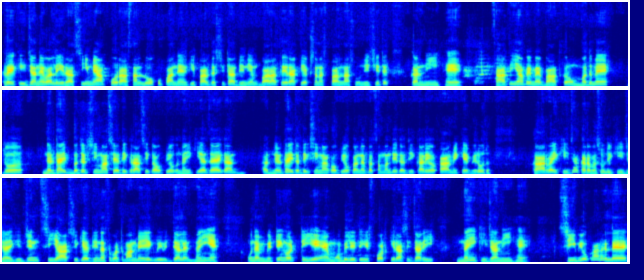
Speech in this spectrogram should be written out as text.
क्रय की जाने वाली राशि में आपको राशन लोक उपानयन की पारदर्शिता अधिनियम बारह तेरह की अक्षर पालना सुनिश्चित करनी है। साथ ही यहाँ पे मैं बात करूँ मद में जो निर्धारित बजट सीमा से अधिक राशि का उपयोग नहीं किया जाएगा, निर्धारित अधिक सीमा का उपयोग करने पर संबंधित अधिकारी और कार्मिक के विरुद्ध कार्रवाई की जाकर वसूली की जाएगी। जिन सीआरसी के अधीनस्थ वर्तमान में एक भी विद्यालय नहीं है, उन्हें मीटिंग और एम मोबिलिटी स्पोर्ट की राशि जारी नहीं की जानी है। सीबीओ कार्यालय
